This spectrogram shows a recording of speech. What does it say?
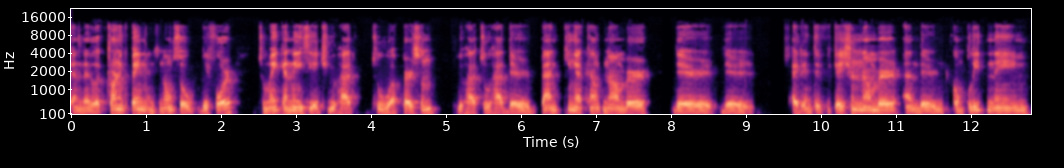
and the electronic payments. No, so before to make an ACH, you had to a person, you had to have their banking account number, their their identification number, and their complete name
